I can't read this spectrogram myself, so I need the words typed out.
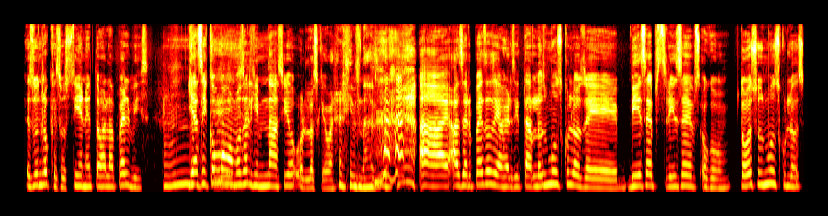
eso es lo que sostiene toda la pelvis. Mm, Y así como vamos al gimnasio, o los que van al gimnasio, a hacer pesos y a ejercitar los músculos de bíceps, tríceps o con todos sus músculos,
